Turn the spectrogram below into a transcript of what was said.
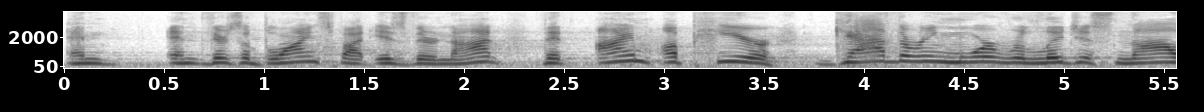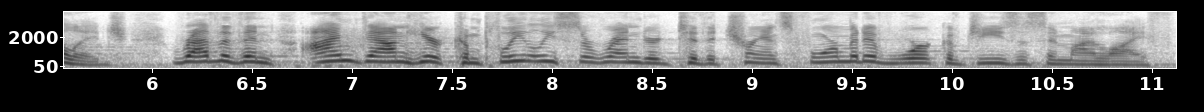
And and there's a blind spot, is there not? That I'm up here gathering more religious knowledge rather than I'm down here completely surrendered to the transformative work of Jesus in my life.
